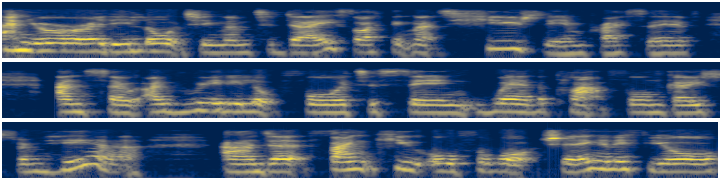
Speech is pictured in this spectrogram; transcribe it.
and you're already launching them today. So I think that's hugely impressive. And so I really look forward to seeing where the platform goes from here. And uh, thank you all for watching. And if you're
